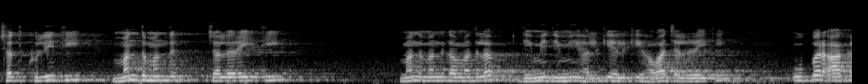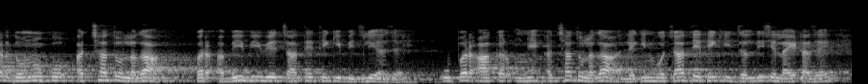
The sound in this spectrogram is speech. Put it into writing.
छत खुली थी, मंद मंद चल रही थी। मंद मंद का मतलब धीमी धीमी हल्की हल्की हवा चल रही थी। ऊपर आकर दोनों को अच्छा तो लगा, पर अभी भी वे चाहते थे कि बिजली आ जाए। ऊपर आकर उन्हें अच्छा तो लगा, लेकिन वो चाहते थे कि जल्दी से लाइट आ जाए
